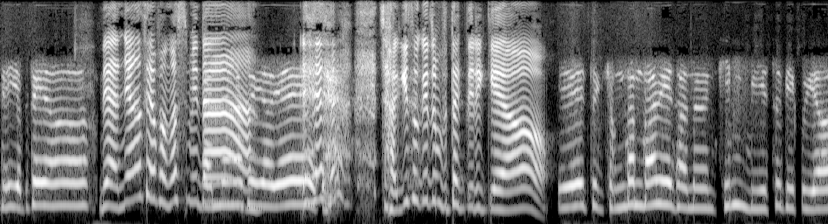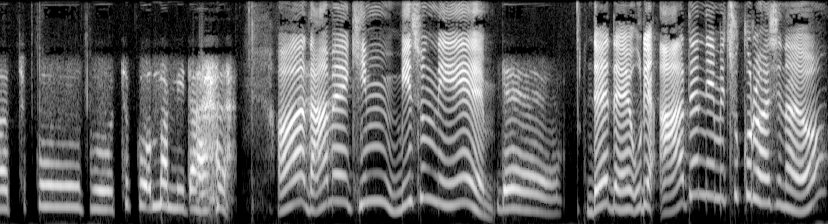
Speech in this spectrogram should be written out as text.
네, 여보세요. 네, 안녕하세요. 반갑습니다. 안녕하세요. 예. 자기 소개 좀 부탁드릴게요. 예, 저 경남 남해 사는 김미숙이고요. 축구부 축구 엄마입니다. 아, 남해 김미숙님. 네. 네네. 우리 아드님이 축구를 하시나요?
